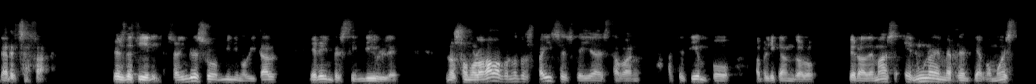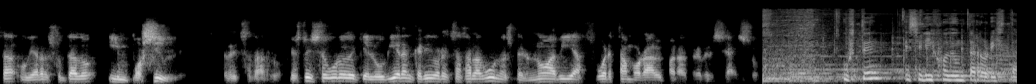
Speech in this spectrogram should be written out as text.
rechazar. Es decir, el ingreso mínimo vital era imprescindible. Nos homologaba con otros países que ya estaban hace tiempo aplicándolo, pero además en una emergencia como esta hubiera resultado imposible rechazarlo. Estoy seguro de que lo hubieran querido rechazar algunos, pero no había fuerza moral para atreverse a eso. Usted es el hijo de un terrorista.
